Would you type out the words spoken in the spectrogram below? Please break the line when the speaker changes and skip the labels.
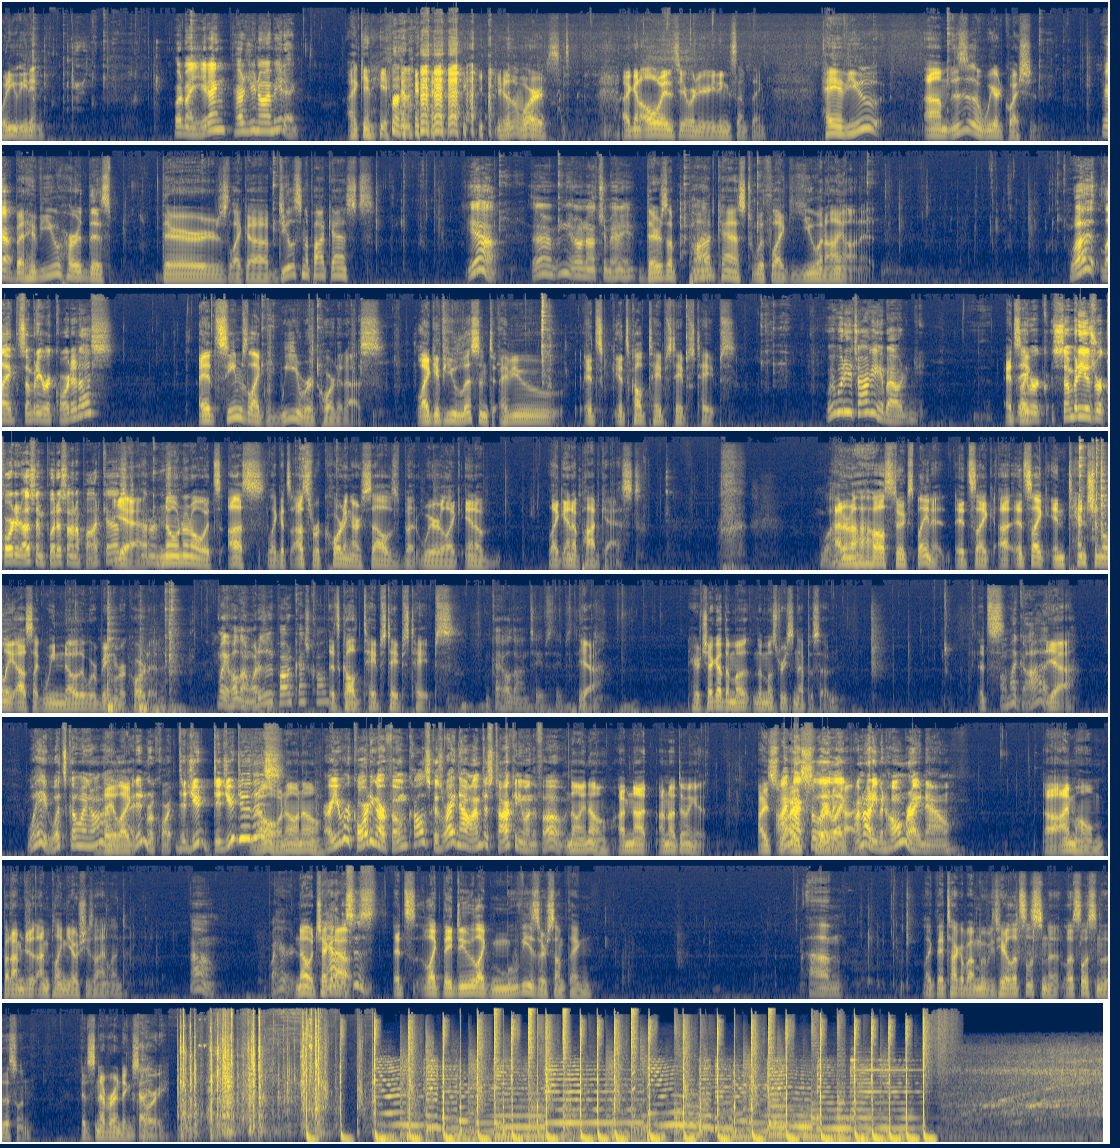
What are you eating?
What am I eating? How did you know I'm eating?
I can hear. you're the worst. I can always hear when you're eating something. Hey, have you? Um, this is a weird question,
Yeah.
but have you heard this? There's like a. Do you listen to podcasts?
yeah. Uh, you know, not too many.
There's a podcast with like you and I on it.
What? Like somebody recorded us?
It seems like we recorded us. Like if you listen to, have you? It's it's called tapes, tapes, tapes.
Wait, what are you talking about?
It's
They
like
rec- somebody has recorded us and put us on a podcast. I
yeah, no, no, no. It's us. Like it's us recording ourselves, but we're like in a like in a podcast.
What?
I don't know how else to explain it. It's like uh, it's like intentionally us. Like we know that we're being recorded.
Wait, hold on. What is the podcast called?
It's called tapes, tapes, tapes.
Okay, hold on. Tapes, tapes, tapes.
Yeah. Here, check out the most the most recent episode. It's
Oh my god.
yeah.
Wait, what's going on?
They, like-
I didn't record. Did you? Did you do this?
No, no, no.
Are you recording our phone calls? Because right now I'm just talking to you on the phone.
No, I know. I'm not. I'm not doing it. I, sw-
I'm
I
actually
swear to
like
God.
I'm not even home right now.
Uh, I'm home, but I'm just. I'm playing Yoshi's Island.
Oh, weird.
No, check it
Yeah,
out.
This is
It's like they do like movies or something.
um.
Like they talk about movies. Here, let's listen to. Let's listen to this one. It's never ending story.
